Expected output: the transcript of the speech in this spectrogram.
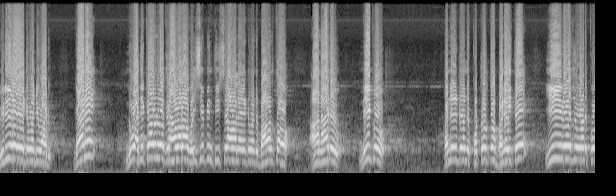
విడుదలయ్యేటువంటి వాడు. కానీ నువ్వు అధికారంలోకి రావాలా వైసీపీని తీసుకురావాలనేటువంటి భావనతో ఆనాడు నీకు పన్నినటువంటి కుట్రలతో బని అయితే ఈ రోజు వరకు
